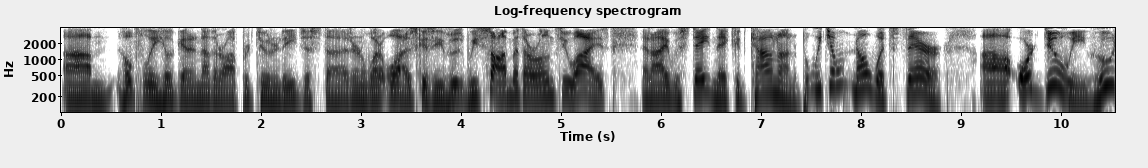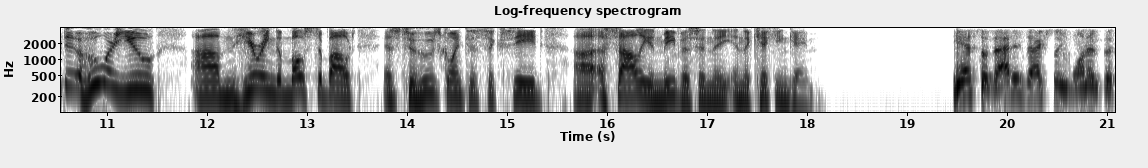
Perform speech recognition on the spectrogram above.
Um, hopefully he'll get another opportunity. Just, uh, I don't know what it was because he was, we saw him with our own two eyes at Iowa State and they could count on it, but we don't know what's there. Uh, or do we? Who do, who are you um, hearing the most about as to who's going to succeed uh, Assalley and Mevis in the in the kicking game? Yeah, so that is actually one of the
